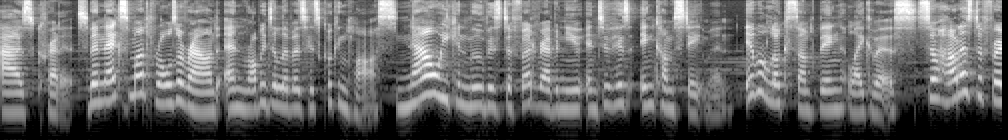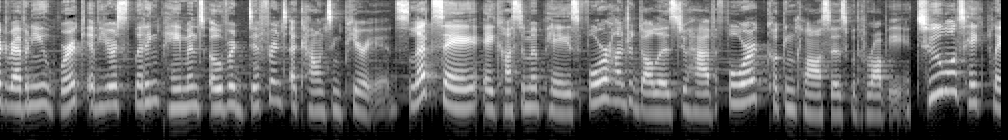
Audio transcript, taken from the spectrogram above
as credit. The next month rolls around and Robbie delivers his cooking class. Now he can move his deferred revenue into his income statement. It will look something like this. So how does deferred revenue work if you're splitting payments over different accounting periods? Let's say a customer pays $400 to have four cooking classes with Robbie. Two will take place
